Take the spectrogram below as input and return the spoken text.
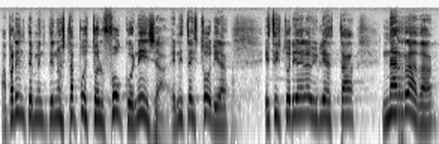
aparentemente no está puesto el foco en ella, en esta historia. Esta historia de la Biblia está narrada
